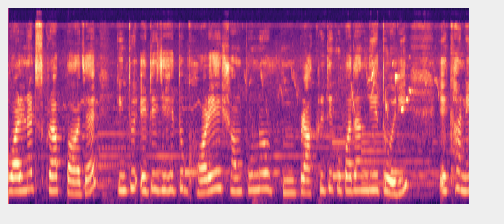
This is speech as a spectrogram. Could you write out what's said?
ওয়ালনাট স্ক্রাব পাওয়া যায়। কিন্তু এটি যেহেতু ঘরে সম্পূর্ণ প্রাকৃতিক উপাদান দিয়ে তৈরি, এখানে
